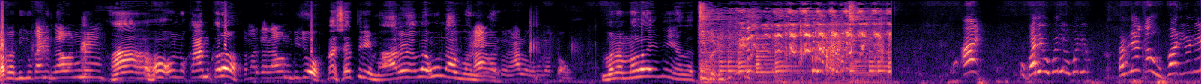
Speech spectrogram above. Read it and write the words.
બાપા બીજું કાંઈ નથી લાવવાનું ને? હા હો નું કામ કરો. તમારે કઈ લાવવાનું બીજું? બસ છત્રી મારે હવે હું લાવવાનું હાલો હું લેતો આવું. મને મળે નહીં હવે. આય ઊભા રહ્યો ઊભા રહ્યો ઊભા રહ્યો. તમને કહું ઊભા રહ્યો ને?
